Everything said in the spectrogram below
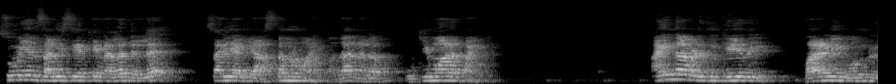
சூரியன் சனி சேர்க்கை நல்லதில்லை. சரி அங்கே அஸ்தமனம் ஆயிடும். அதான் நல்ல முக்கியமான பாயிண்ட் ஐந்தாம் இடத்தில் கேது பரணி ஒன்று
